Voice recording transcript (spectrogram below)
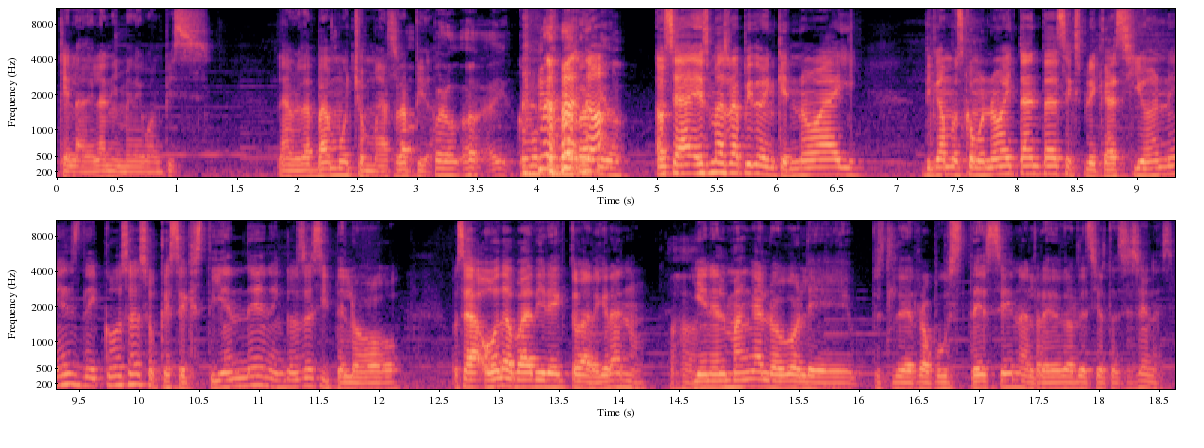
que la del anime de One Piece. La verdad va mucho más rápido. Pero, ¿cómo que más rápido? O sea, es más rápido en que no hay, digamos, como no hay tantas explicaciones de cosas o que se extienden en cosas y te lo... O sea, Oda va directo al grano. Ajá. Y en el manga luego le, pues, le robustecen alrededor de ciertas escenas.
